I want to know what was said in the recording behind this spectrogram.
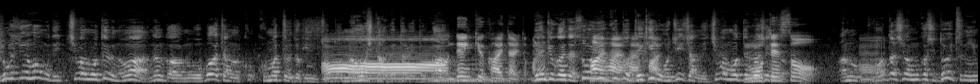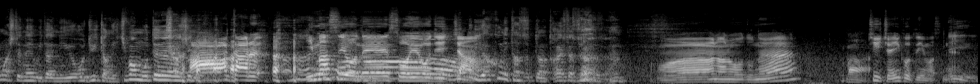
老人ホームで一番モテるのはなんかあのおばあちゃんがこ困ってる時にちょっと直してあげたりとか。電球変えたりとか、ね、電球変えたりそういうことできるはいはい。はいはいおじいちゃんが一番モテるらモテしいんですよ。そう。あの、うん。私は昔ドイツにいましてねみたいに言うおじいちゃんが一番モテないらしいああわかる。いますよねそういうおじいちゃん。役に立つってのは大切なんですね。ああなるほどねまあ。ちいちゃんいいこと言いますね。いい。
